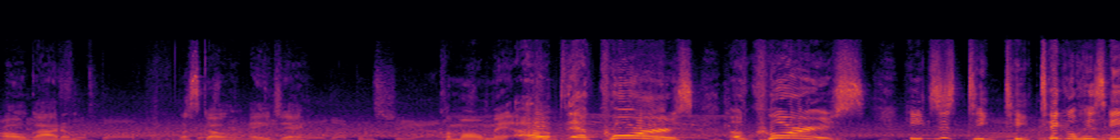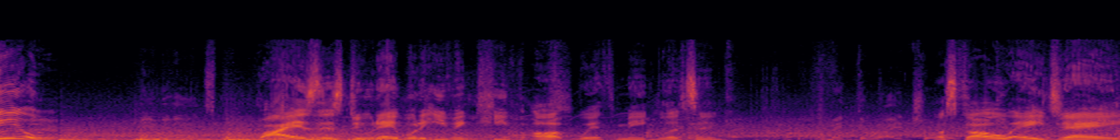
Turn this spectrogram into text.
Oh, got him. Let's go, AJ. Come on, man. Oh, of course. Of course. He just he, he tickled his heel. Why is this dude able to even keep up with me? Blitzing. Let's go, AJ.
